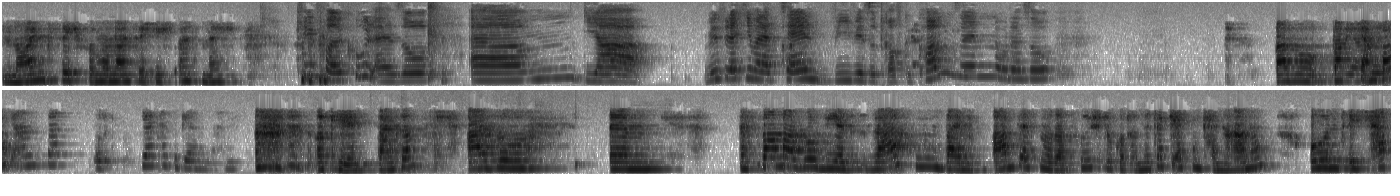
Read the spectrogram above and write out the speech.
90, 95, ich weiß nicht. Okay, voll cool. Also, ähm, ja, will vielleicht jemand erzählen, wie wir so drauf gekommen sind oder so? Also, darf ja, ich anfangen? Ja, kannst du gerne machen. okay, danke. Also, ähm, das war mal so, wir saßen beim Abendessen oder Frühstück oder Mittagessen, keine Ahnung. Und ich habe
